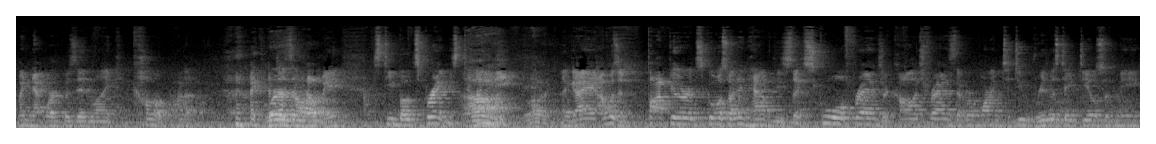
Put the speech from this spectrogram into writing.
My network was in like Colorado. like that Where doesn't help me. Steamboat Springs, Ah, tiny. it. like I, I wasn't popular in school, so I didn't have these like school friends or college friends that were wanting to do real estate deals with me.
